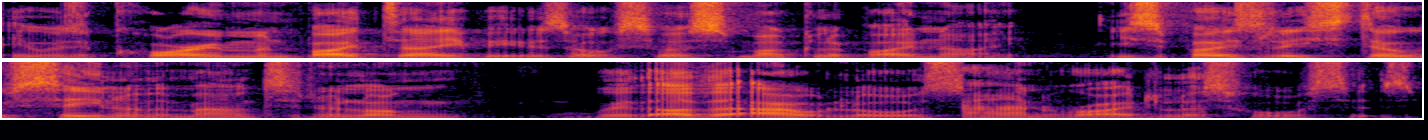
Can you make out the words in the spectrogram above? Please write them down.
He was a quarryman by day, but he was also a smuggler by night. He's supposedly still seen on the mountain along with other outlaws and riderless horses.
